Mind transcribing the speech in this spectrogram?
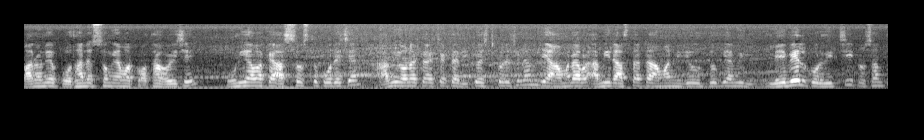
মাননীয় প্রধানের সঙ্গে আমার কথা হয়েছে। উনি আমাকে আশ্বস্ত করেছেন। আমি ওনার কাছে একটা রিকোয়েস্ট করেছিলাম যে আমরা, আমি রাস্তাটা আমার নিজের উদ্যোগে আমি লেভেল করে দিচ্ছি। প্রশান্ত,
